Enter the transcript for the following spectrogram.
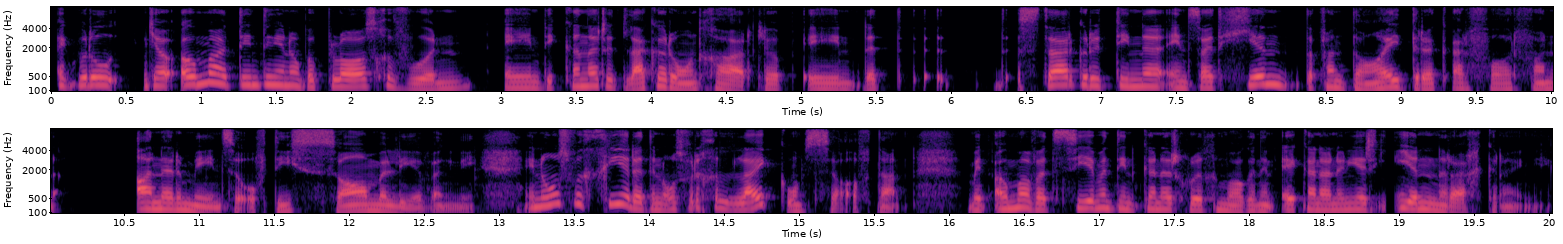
Ek bedoel jou ouma het 10 teen op 'n plaas gewoon en die kinders het lekker rondgehardloop en dit sterk rotine en sy het geen van daai druk ervaar van ander mense of die samelewing nie. En ons vergeet dit en ons vergelyk onsself dan met ouma wat 17 kinders grootgemaak het en ek kan nou nie eens een reg kry nie.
